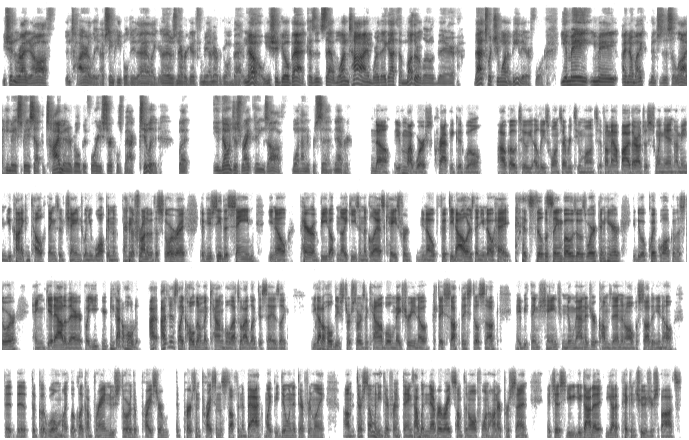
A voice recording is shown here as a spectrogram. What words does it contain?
you shouldn't write it off entirely. I've seen people do that. Like, it was never good for me. I'm never going back. No, you should go back because it's that one time where they got the mother load there that's what you want to be there for. You may, you may, I know Mike mentions this a lot. He may space out the time interval before he circles back to it, but you don't just write things off 100%. Never. No, even my worst crappy Goodwill, I'll go to at least once every two months. If I'm out by there, I'll just swing in. I mean, you kind of can tell things have changed when you walk in the, in the front of the store, right? If you see the same, you know, pair of beat up Nikes in the glass case for you know fifty dollars, then you know, hey, it's still the same bozos working here. You do a quick walk in the store and get out of there. But you you, you got to hold. I I just like holding them accountable. That's what I'd like to say. Is like you got to hold these thrift stores accountable. Make sure you know if they suck, they still suck. Maybe things change. New manager comes in, and all of a sudden, you know, the the the Goodwill might look like a brand new store. The pricer, the person pricing the stuff in the back might be doing it differently. Um, there's so many different things. I would never write something off 100%. It's just you you gotta you gotta pick and choose your spots.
